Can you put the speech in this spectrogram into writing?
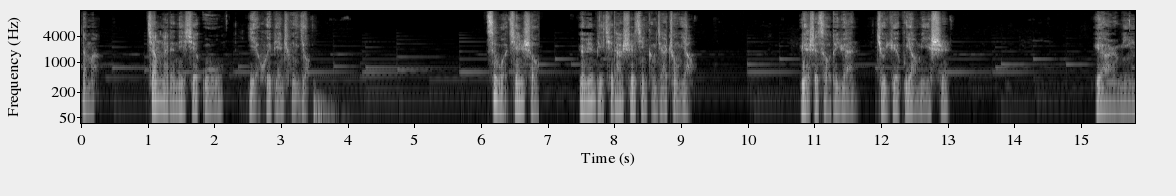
那么，将来的那些无也会变成有。自我坚守。远远比其他事情更加重要。越是走得远，就越不要迷失。月儿明，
